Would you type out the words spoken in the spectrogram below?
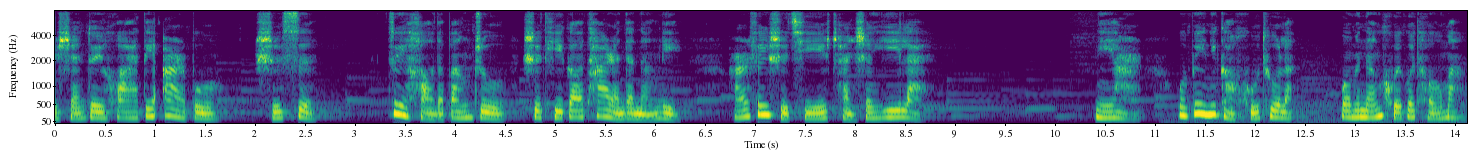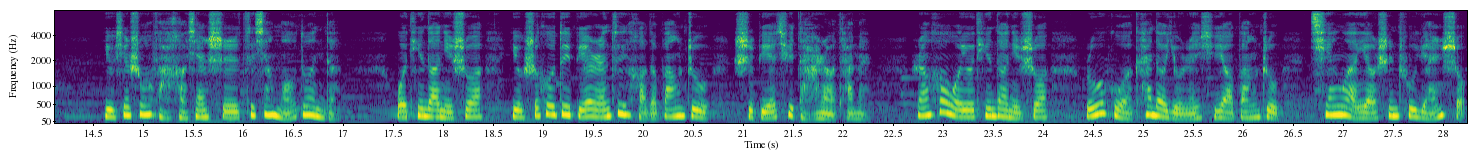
神对话第二部十四，最好的帮助是提高他人的能力，而非使其产生依赖。尼尔，我被你搞糊涂了。我们能回过头吗？有些说法好像是自相矛盾的。我听到你说，有时候对别人最好的帮助是别去打扰他们。然后我又听到你说，如果看到有人需要帮助，千万要伸出援手。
